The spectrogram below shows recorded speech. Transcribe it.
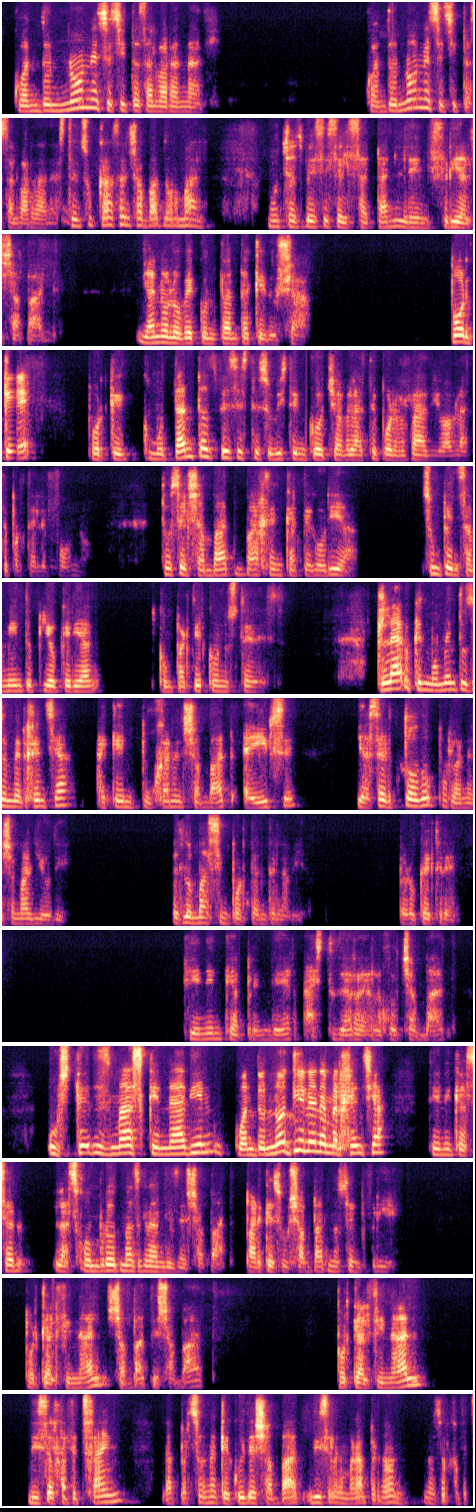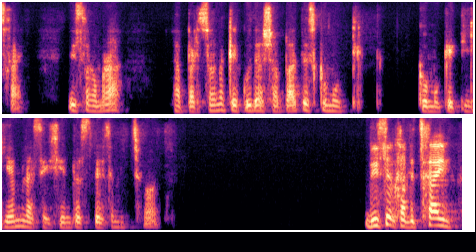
cuando no necesita salvar a nadie, cuando no necesita salvar nada, está en su casa en Shabbat normal, muchas veces el Satán le enfría el Shabbat. Ya no lo ve con tanta kedusha. ¿Por qué? Porque como tantas veces te subiste en coche, hablaste por el radio, hablaste por teléfono, entonces el Shabbat baja en categoría. Es un pensamiento que yo quería compartir con ustedes. Claro que en momentos de emergencia hay que empujar el Shabbat e irse y hacer todo por la Neshama Yudi. Es lo más importante en la vida. Pero ¿qué creen? Tienen que aprender a estudiar el Shabbat. Ustedes más que nadie, cuando no tienen emergencia, tienen que hacer las hombrot más grandes de Shabbat para que su Shabbat no se enfríe. Porque al final, Shabbat es Shabbat. Porque al final, dice el Hafetz Haim, la persona que cuide Shabbat, dice la Gemara, perdón, no es el Hafetz Haim, dice la Gemara, la persona que cuida Shabbat es como que, como que las 613 mitzvot. Dice el Hafetz Haim,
